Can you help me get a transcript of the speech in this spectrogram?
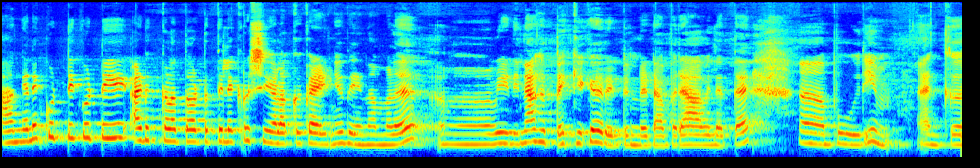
അങ്ങനെ കുട്ടി കുട്ടി അടുക്കളത്തോട്ടത്തിലെ കൃഷികളൊക്കെ കഴിഞ്ഞു ദേ നമ്മൾ വീടിനകത്തേക്ക് കയറിയിട്ടുണ്ട് കേട്ടോ അപ്പോൾ രാവിലത്തെ പൂരിയും എഗ്ഗ്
